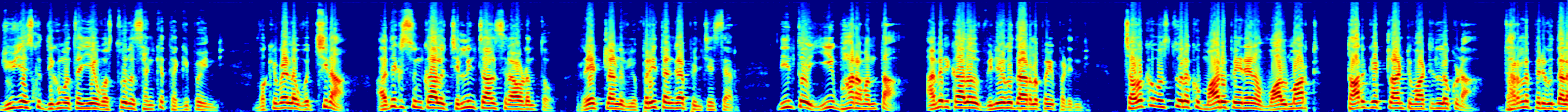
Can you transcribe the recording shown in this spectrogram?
యుఎస్కు దిగుమతయ్యే వస్తువుల సంఖ్య తగ్గిపోయింది. ఒకవేళ వచ్చినా అధిక సుంకాలు చెల్లించాల్సి రావడంతో రేట్లను విపరీతంగా పెంచేశారు. దీంతో ఈ భారమంతా అమెరికాలో వినియోగదారులపై పడింది. చవక వస్తువులకు మారుపేరైన వాల్మార్ట్ టార్గెట్ లాంటి వాటిల్లో కూడా ధరల పెరుగుదల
